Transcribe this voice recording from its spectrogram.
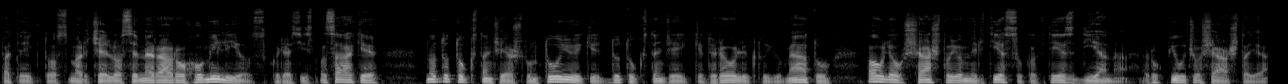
pateiktos Marcello Semeraro homilijos, kurias jis pasakė nuo 2008 iki 2014 metų Pauliaus šeštojo mirties sukakties dieną, rūpiučio šeštąją,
